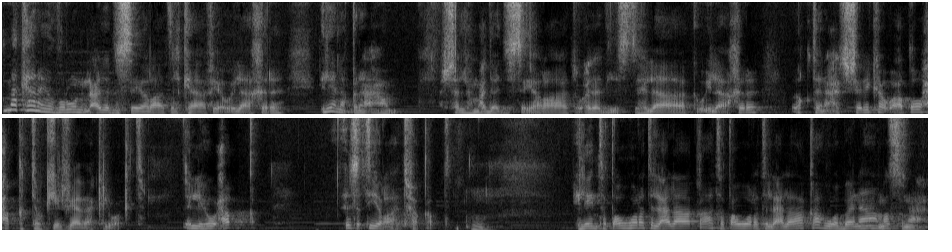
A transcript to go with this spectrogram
ما كانوا ينظرون عدد السيارات الكافية وإلى آخره الين أقنعهم أرسل لهم أعداد السيارات وعدد الاستهلاك وإلى آخره اقتنعت الشركة وأعطوه حق التوكيل في هذاك الوقت اللي هو حق استيراد فقط. إلين تطورت العلاقة تطورت العلاقة وبنى مصنع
